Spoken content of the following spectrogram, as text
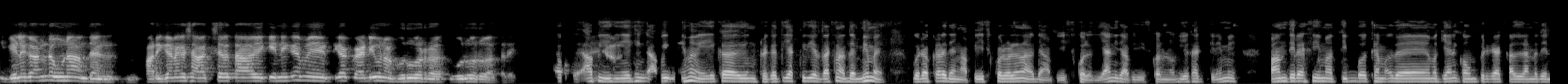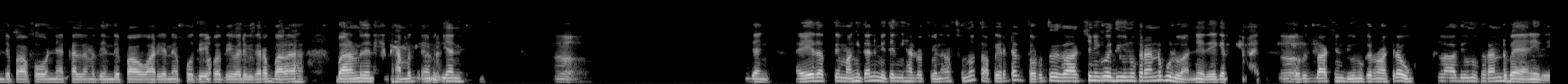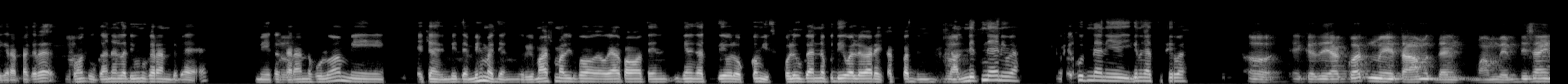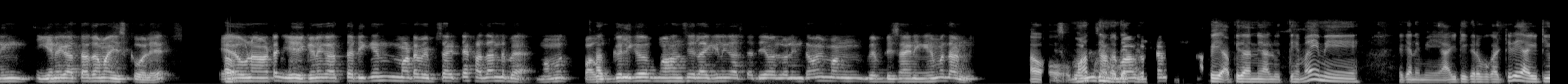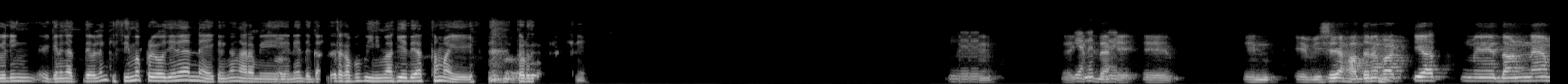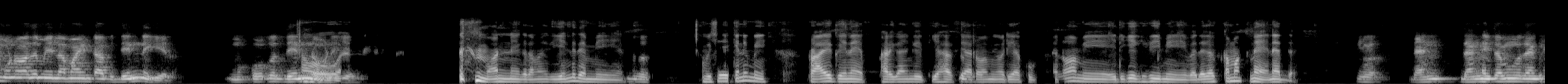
ඉගෙන ගණ්ඩ වුණා දැන් පරිගණක සාක්ෂරතාවය කියන එක මේ ටිකක් වැඩි වුණ ගුරුවර ගුරුවරු අතරේ අපි ඒකින් අපි එම ඒක ප්‍රගතියක් විදිහට දක්න දැන් මෙහෙම ගොඩක් කර දැන් අපි දැන් අපි ඉස්කෝල කියන්නේ අපි ඉස්කෝල නොගිය කට්ටිය නෙමෙයි. පන්ති රැසීමක් තිබ්බොත් හැමදේම කියන්නේ කම්පියුටර් එකක් අල්ලන්න දෙන්න එපා ෆෝන් එකක් අල්ලන්න දෙන්න එපා. ඔය හරියන්නේ පොතේ පොතේ වැඩ විතර බල බලන්න දෙන්න හැමදේම කියන්නේ. දැන් ඒ තත්ත්වය මං හිතන්නේ මෙතන ඉහළට වෙනස් වුණොත් අපේ රට තොරතුරු තාක්ෂණිකව දියුණු කරන්න පුළුවන් නේද? ඒක නෙමෙයි ඔව්. තොරතුරු තාක්ෂණ දියුණු කරනවා කියලා උගන්ලා දියුණු කරන්න බෑ නේද? ඒක රටකර කොහොමද උගන්ලා දියුණු කරන්න බෑ. මේක. කරන්න පුළුවන් මේ ඒ කියන්නේ මේ දැන් මල්ලි ඔයා පවා තෙන් ඉගෙන ගත්ත දේවල් ඔක්කොම ඉස්කෝලේ උගන්වපු දේවල් ඔයාලා එකක්වත් දන්නෙත් නෑනේ ඔයා. මොකකුත් නෑනේ ඉගෙන ගත්ත දේවල්. ඔව්. එක දෙයක්වත් මේ තාම දැන් මම වෙබ් ඩිසයිනින් ඉගෙන ගත්තා තමයි ස්කෝලේ ඒ. වුණාට ඒ ඉගෙන ගත්ත ටිකෙන් මට වෙබ්සයිට් එක හදන්න බෑ. මම පෞද්ගලික මහන්සේලා ඉගෙන ගත්ත දේවල් වලින් තමයි මම වෙබ් ඩිසයිනින් එහෙම දන්නේ. ස්කෝලේ අපි අපි දන්නේ අලුත් එහෙමයි මේ ඒ කියන්නේ මේ IT කරපු කට්ටියට IT වලින් ඉගෙන ගත්ත දේවල් වලින් කිසිම ප්‍රයෝජනයක් නැහැ. ඒක නිකන් අර මේ ඔව්. නේද? ගන්දර කපපු පිනිමා කිය දෙයක් තමයි දැන් ඒ- විෂය හදන කට්ටියත් මේ දන්නෑ මොනවද මේ ළමයින්ට අපි දෙන්න කියලා. මොකෝක දෙන්න. ඕන අන්න ඒක තමයි තියෙන්නේ. දැන් කියන්නේ මේ ප්‍රායෝගික නෑ පරිගණක ඉතිහාසය ටිකක් උගන්වනවා මේ ටිකේ කිසි මේ වැදගත්කමක් නෑ නැද්ද. දැන් දැන් හිතමු දැන්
